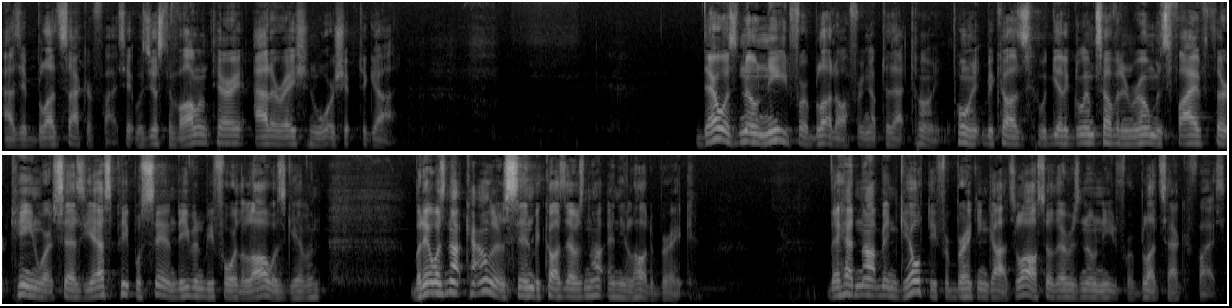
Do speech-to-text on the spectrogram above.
as a blood sacrifice. It was just a voluntary adoration worship to God. There was no need for a blood offering up to that time, point because we get a glimpse of it in Romans 5:13 where it says, "Yes, people sinned even before the law was given, but it was not counted as sin because there was not any law to break." They had not been guilty for breaking God's law, so there was no need for a blood sacrifice,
